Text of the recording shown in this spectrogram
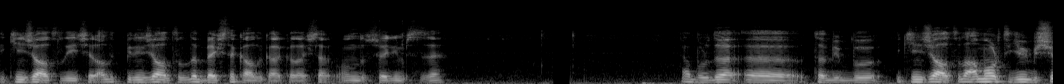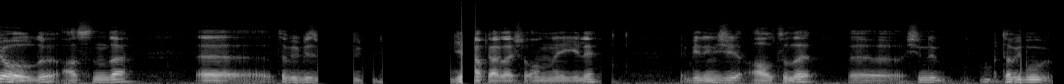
ikinci altılıyı içeri aldık. Birinci altılıda beşte kaldık arkadaşlar. Onu da söyleyeyim size. Ya burada e, tabii bu ikinci altılı amorti gibi bir şey oldu. Aslında e, tabii biz yaptık arkadaşlar onunla ilgili. Birinci altılı e, şimdi tabii bu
